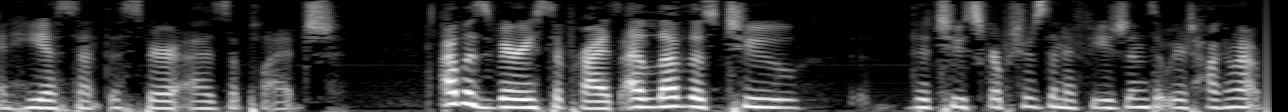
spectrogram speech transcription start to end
and he has sent the Spirit as a pledge. I was very surprised. I love those two the two scriptures in Ephesians that we were talking about,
